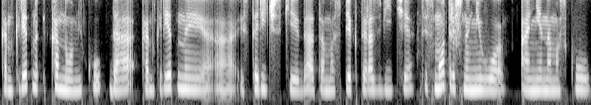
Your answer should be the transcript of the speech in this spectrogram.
конкретную экономику, да, конкретные э, исторические, да, там аспекты развития. Ты смотришь на него, а не на Москву,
